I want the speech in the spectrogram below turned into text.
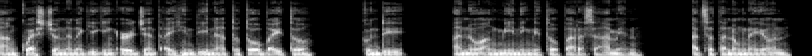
Ang question na nagiging urgent ay hindi na totoo ba ito, kundi ano ang meaning nito para sa amin. At sa tanong na yon,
